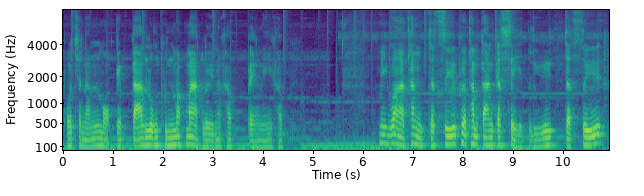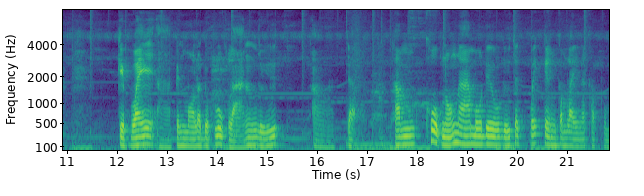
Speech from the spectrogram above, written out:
เพราะฉะนั้นเหมาะเก็บการลงทุนมาก ๆเลยนะครับ แปลงนี้ครับ ไม่ว่าท่านจะซื้อเพื่อทำการเกษตร หรือจะซื้อเก็บไว้อ่า เป็นมรดกลูกหลานหรืออจะทำโคกหนองนาโมเดล หรือจะไว้เก่งกำไรนะครับ ผม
